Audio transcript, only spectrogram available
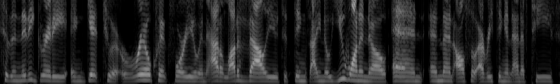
to the nitty gritty and get to it real quick for you and add a lot of value to things I know you want to know and and then also everything in NFTs,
